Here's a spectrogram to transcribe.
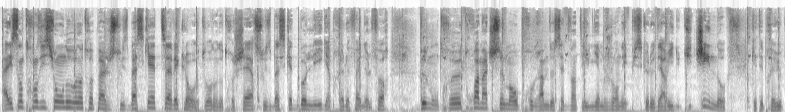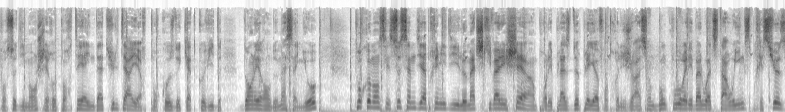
Allez, sans transition, on ouvre notre page Swiss Basket avec le retour de notre cher Swiss Basketball League après le Final Four de Montreux. Trois matchs seulement au programme de cette 21e journée puisque le derby du Ticino qui était prévu pour ce dimanche est reporté à une date ultérieure pour cause de cas de Covid dans les rangs de Massagno. Pour commencer ce samedi après-midi, le match qui valait cher hein, pour les places de playoff entre les Jurassiens de Boncourt et les Balois de Star Wings. Précieuse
